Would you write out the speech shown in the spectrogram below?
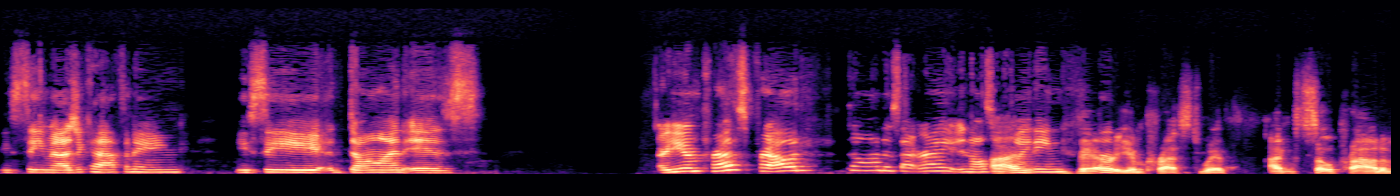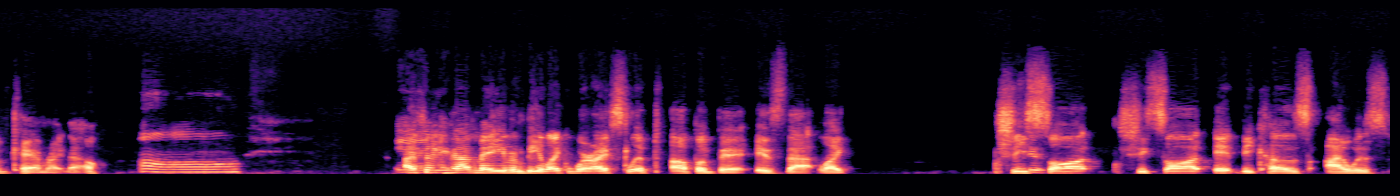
you see magic happening. You see Don is. Are you impressed? Proud? Don, is that right? And also I'm fighting. very impressed with. I'm so proud of Cam right now. Oh. I think that may even be like where I slipped up a bit. Is that like she saw it? She saw it because I was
